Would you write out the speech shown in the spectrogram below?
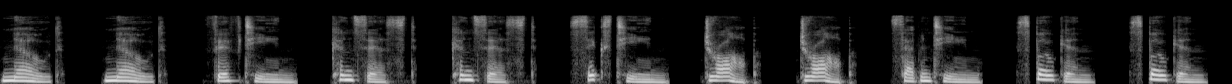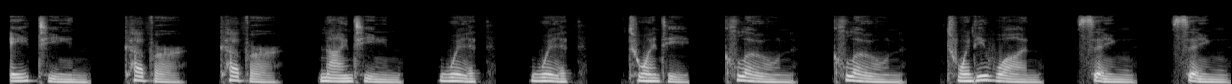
Note, note. 15. Consist, consist. 16. Drop, drop. 17. Spoken, spoken. 18. Cover, cover. 19. With, with, 20. Clone, clone. 21. Sing, sing.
